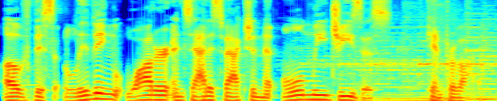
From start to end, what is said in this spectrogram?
of this living water and satisfaction that only Jesus can provide.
